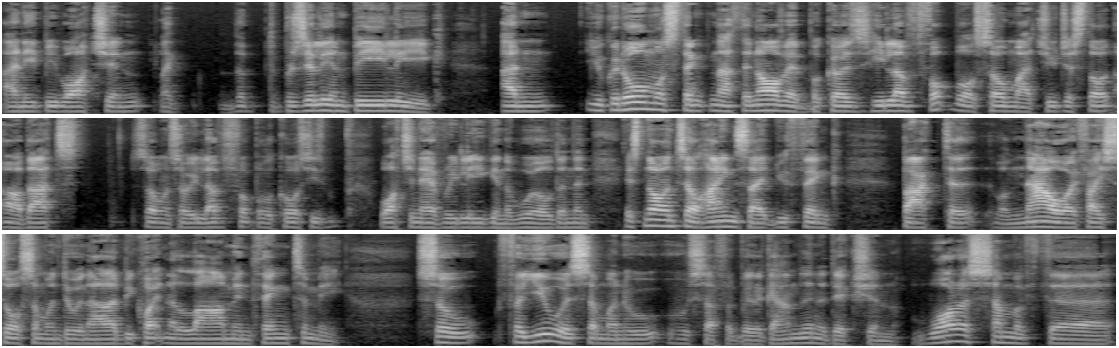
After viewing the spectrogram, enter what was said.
and he'd be watching like the the Brazilian B League, and you could almost think nothing of it because he loved football so much. You just thought, oh, that's so and so. He loves football. Of course, he's watching every league in the world. And then it's not until hindsight you think back to, well, now if I saw someone doing that, that'd be quite an alarming thing to me. So, for you as someone who, who suffered with a gambling addiction, what are some of the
